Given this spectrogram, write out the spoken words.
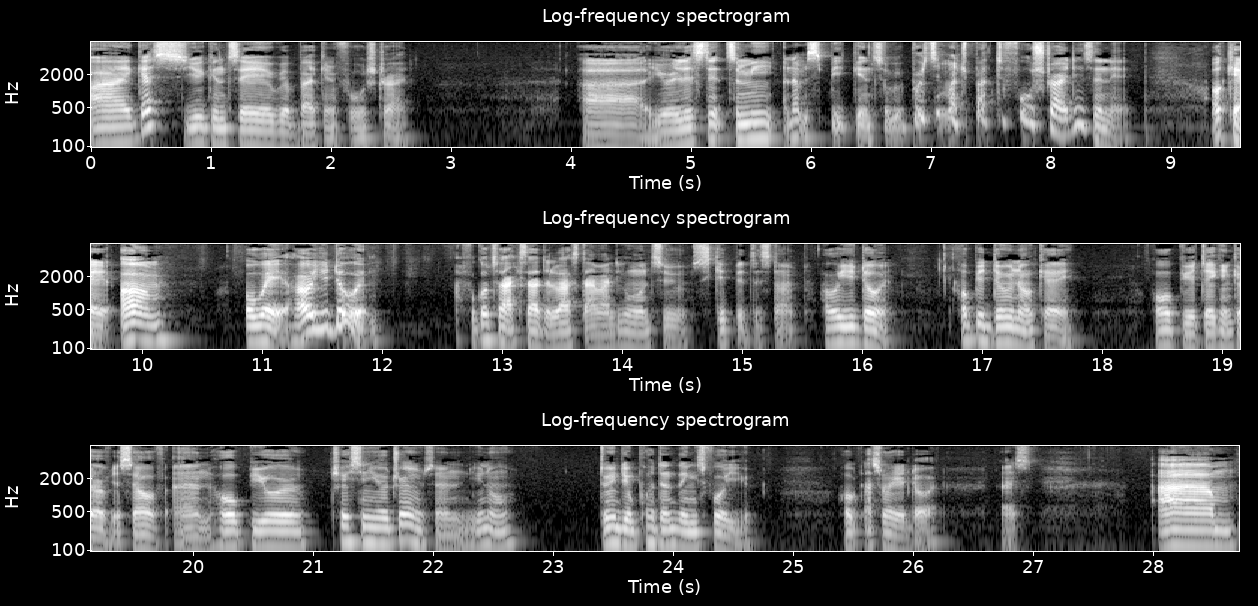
I guess you can say we're back in full stride. Uh, you're listening to me and I'm speaking, so we're pretty much back to full stride, isn't it? Okay. Um. Oh wait, how are you doing? I forgot to ask that the last time. I didn't want to skip it this time. How are you doing? Hope you're doing okay. Hope you're taking care of yourself and hope you're chasing your dreams and you know, doing the important things for you. Hope that's what you're doing. Nice. Um.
